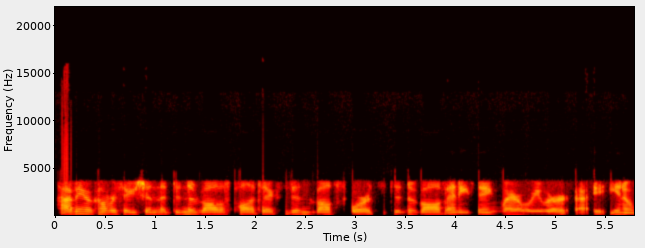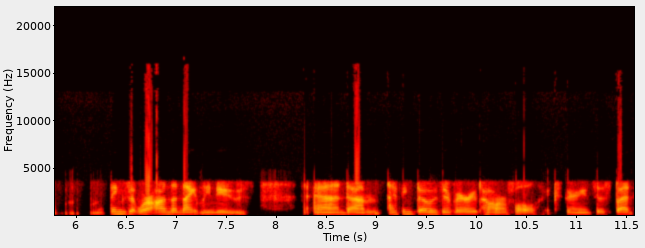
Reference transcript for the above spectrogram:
having a conversation that didn't involve politics, it didn't involve sports, it didn't involve anything where we were, uh, you know, things that were on the nightly news. And um, I think those are very powerful experiences. But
